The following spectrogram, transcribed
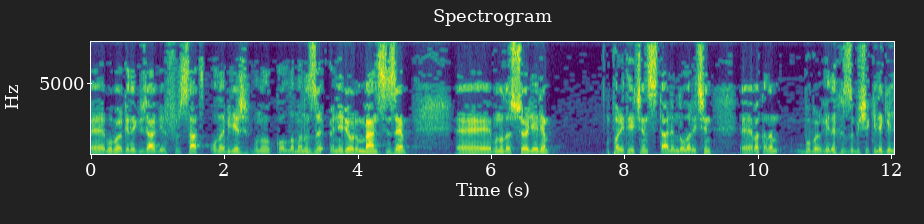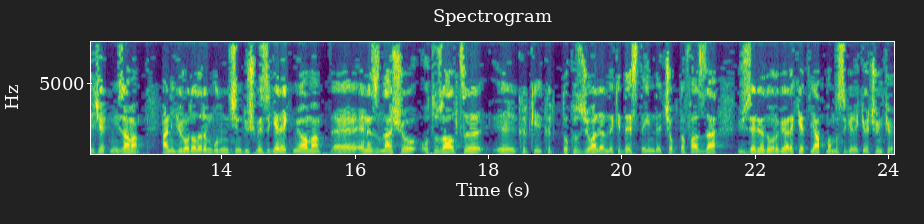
e, bu bölgede güzel bir fırsat olabilir. Bunu kollamanızı öneriyorum ben size. Ee, bunu da söyleyelim. Parite için, sterlin dolar için e, bakalım bu bölgede hızlı bir şekilde gelecek miyiz ama hani euro doların bunun için düşmesi gerekmiyor ama e, en azından şu 36 e, 42 49 civarlarındaki desteğin de çok da fazla üzerine doğru bir hareket yapmaması gerekiyor. Çünkü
